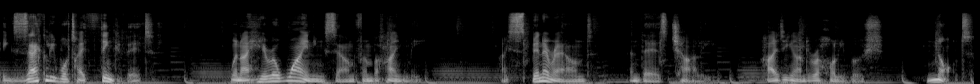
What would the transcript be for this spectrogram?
exactly what I think of it when I hear a whining sound from behind me. I spin around and there's Charlie, hiding under a holly bush, not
